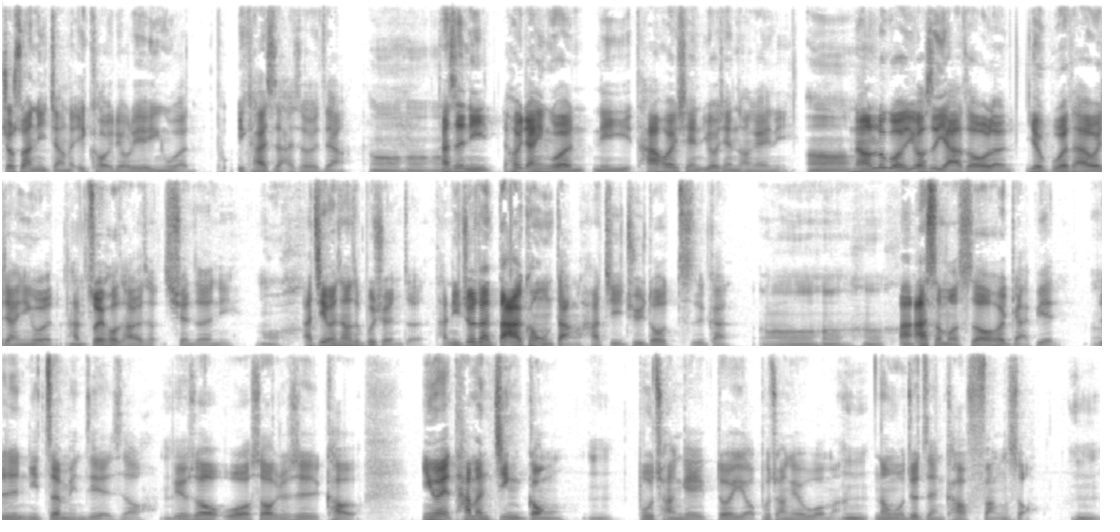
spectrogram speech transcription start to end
就算你讲的一口流利的英文，一开始还是会这样，嗯哼，但是你会讲英文，你他会先优先传给你，嗯，然后如果又是亚洲人，又不会太会讲英文，他嗯最后才会选择你，哦。他基本上是不选择，他你就算大空档，他进去都是干。哦哼哼啊啊，什么时候会改变？就是你证明自己的时候。比如说，我有时候就是靠，因为他们进攻，嗯。不传给队友，不传给我嘛，嗯。那我就只能靠防守。嗯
